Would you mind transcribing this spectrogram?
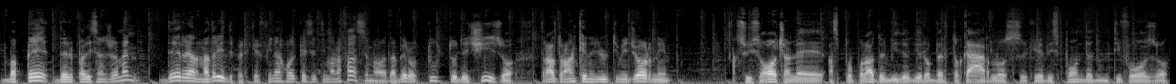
Mbappé del Paris Saint Germain del Real Madrid perché fino a qualche settimana fa sembrava davvero tutto deciso, tra l'altro anche negli ultimi giorni sui social è, ha spopolato il video di Roberto Carlos che risponde ad un tifoso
